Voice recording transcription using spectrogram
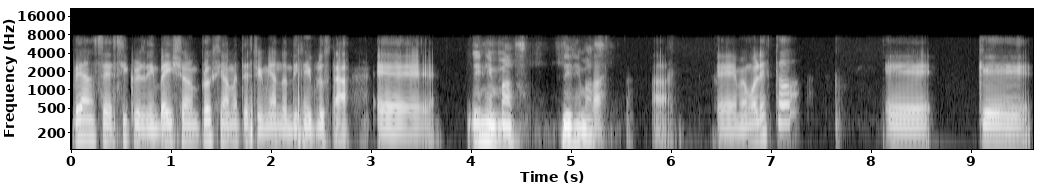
Véanse Secret Invasion, próximamente streameando en Disney Plus. Ah, eh, Disney más. Disney más. Ah, eh, me molestó eh, que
